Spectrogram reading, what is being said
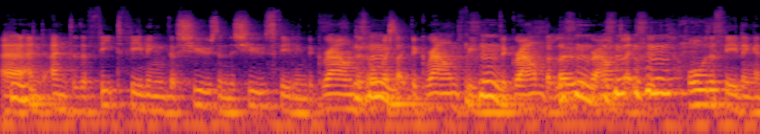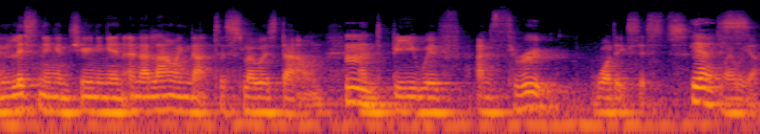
Uh, Mhm. and, and the feet feeling the shoes and the shoes feeling the ground and Mhm. almost like the ground feeling Mhm. the ground below the ground like the, Mhm. all the feeling and listening and tuning in and allowing that to slow us down Mm. and be with and through what exists Yes. where we are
